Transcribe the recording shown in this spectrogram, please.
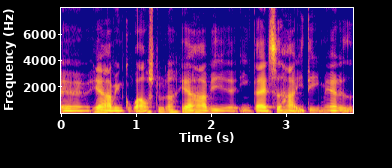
Øh, her har vi en god afslutter. Her har vi øh, en, der altid har idémæreriet.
